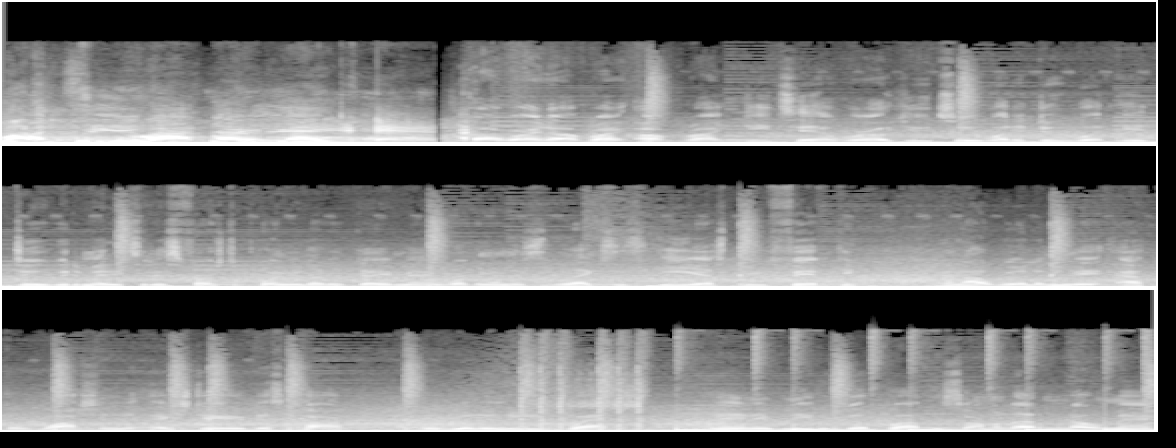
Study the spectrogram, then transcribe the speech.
Watch TY38. All right, all right, all right. Detail World YouTube, what it do, what it do. We done made it to this first appointment of the day, man. Working on this Lexus ES350. And I will admit, after washing the exterior of this car, it really needs wax and it need a good buffing. So I'm gonna let them know, man.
